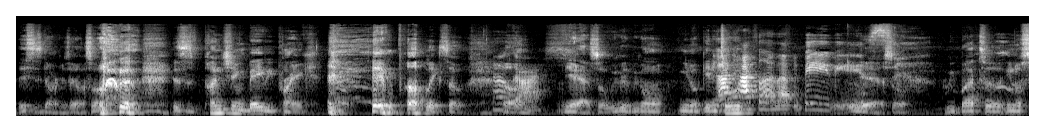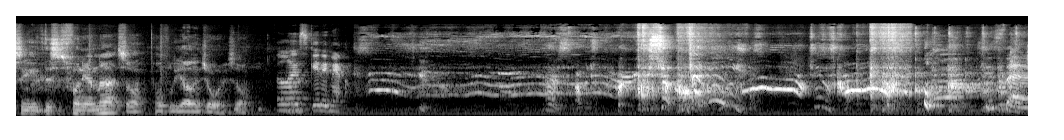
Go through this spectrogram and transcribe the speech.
This is dark as hell. So this is punching baby prank in public. So Oh, um, gosh. yeah. So we we gonna you know get into I'm it. how I feel about the babies. Yeah, so we about to, you know, see if this is funny or not. So hopefully y'all enjoy. So Let's get it now. Yes, I'm a but shut up. Jesus Christ. She said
